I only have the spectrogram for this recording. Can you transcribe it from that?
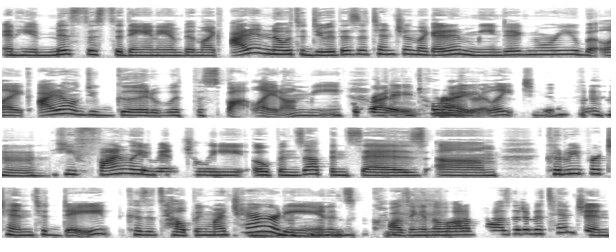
and he admits this to Danny and been like, "I didn't know what to do with this attention. Like I didn't mean to ignore you, but like I don't do good with the spotlight on me." which I can Right. totally right. relate to hmm he finally eventually opens up and says, um, could we pretend to date? Because it's helping my charity and it's causing it a lot of positive attention.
